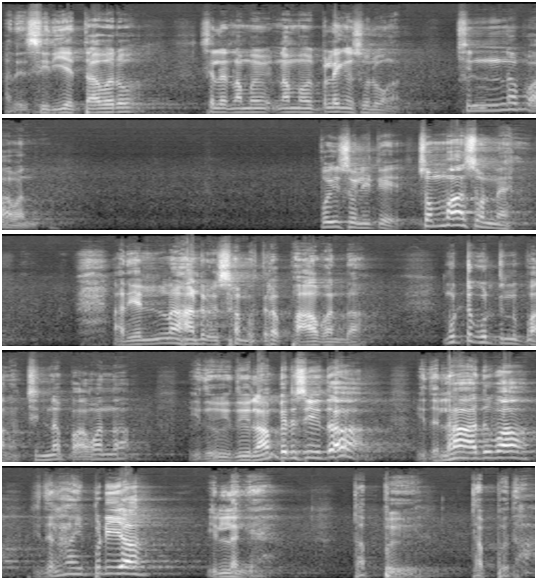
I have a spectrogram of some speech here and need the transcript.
அது சிறிய தவறோ சில நம்ம நம்ம பிள்ளைங்க சொல்லுவாங்க. சின்ன பாவம். பொய் சொல்லிட்டு சும்மா சொன்னேன். அது எல்லாம் ஆண்டு சமூகத்தில் பாவம் தான் முட்டு கொடுத்து நிற்பாங்க சின்ன பாவம் தான் இது இதெல்லாம் பெருசு இதா இதெல்லாம் அதுவா? இதெல்லாம் இப்படியா? இல்லைங்க. தப்பு தப்பு தான்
